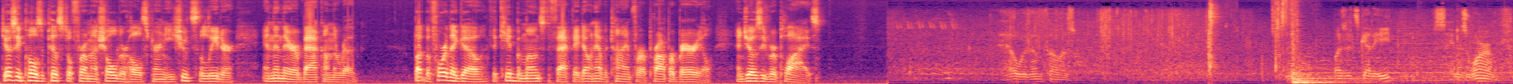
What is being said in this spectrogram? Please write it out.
Josey pulls a pistol from a shoulder holster and he shoots the leader, and then they are back on the road. But before they go, the kid bemoans the fact they don't have a time for a proper burial, and Josey replies, Hell with them fellas. Buzzards gotta eat, same as worms.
